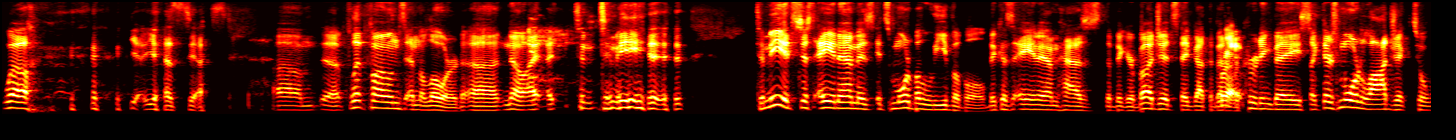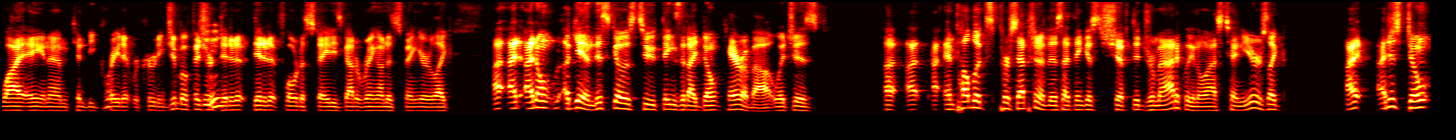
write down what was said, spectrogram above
Well, yeah, yes, yes. Um, uh, flip phones and the Lord. Uh, no, I, I to, to me, to me, it's just A and M is it's more believable because A and M has the bigger budgets. They've got the better right. recruiting base. Like, there's more logic to why A and M can be great at recruiting. Jimbo Fisher mm-hmm. did it did it at Florida State. He's got a ring on his finger. Like, I, I don't. Again, this goes to things that I don't care about, which is I, I, and public's perception of this, I think, has shifted dramatically in the last 10 years. Like, I, I just don't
